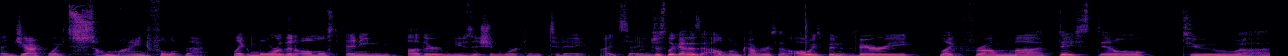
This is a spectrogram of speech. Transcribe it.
and Jack White's so mindful of that, like more than almost any other musician working today. I'd say. Just look at his album covers. Have always been very like from uh, De Stijl to uh,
